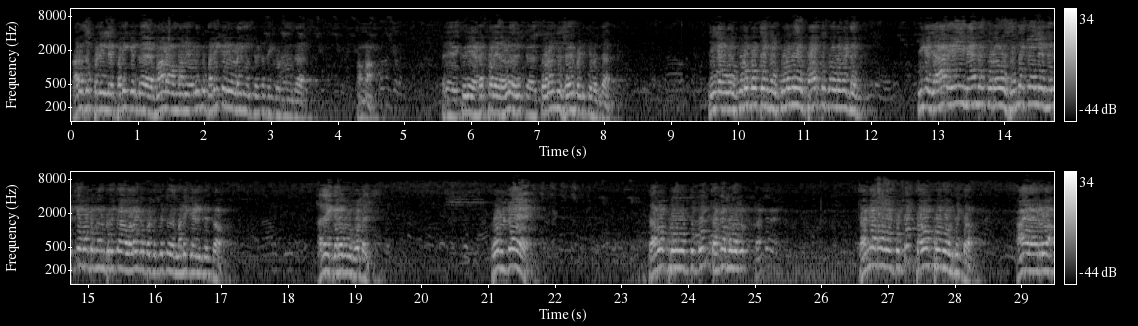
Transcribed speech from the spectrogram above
அரசு பள்ளியில் படிக்கின்ற மாணவ மாணவர்களுக்கு மடிக்கணி வழங்கும் திட்டத்தை கொண்டு வந்தார். ஆமா. பெரிய எடப்பாடி அவர்கள் தொடர்ந்து செயல்படுத்தி வந்தார். நீங்கள் உங்கள் குடும்பத்தை உங்கள் குழந்தையை பார்த்துக் கொள்ள வேண்டும். நீங்கள் யாரையும் மேம்பக்கூடாது சொந்த காலில் நிற்க வேண்டும் என்பதற்காக வழங்கப்பட்ட திட்டம் மடிக்க திட்டம் அதை கிளம்பி போட்டாச்சு. போட்டுட்டு தவப்பூர்வ திட்டம் தங்க முதல் தங்க முதல் திட்டம் தவப்பூர்வ திட்டம் ஆயிரம் ரூபாய்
